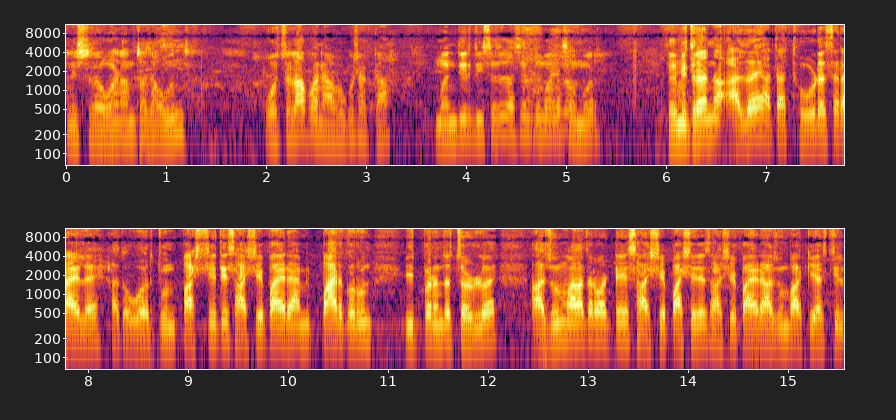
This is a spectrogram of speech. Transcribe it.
आणि श्रवण आमचा जाऊन पोचला पण हा बघू शकता. मंदिर दिसतच असेल तुम्हाला समोर. तर मित्रांनो आलो आहे आता थोडंसं राहिलं आहे आता वरतून पाचशे ते सहाशे पायऱ्या आम्ही पार करून इथपर्यंत चढलो आहे अजून मला तर वाटते सहाशे पाचशे ते सहाशे पायऱ्या अजून बाकी असतील.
